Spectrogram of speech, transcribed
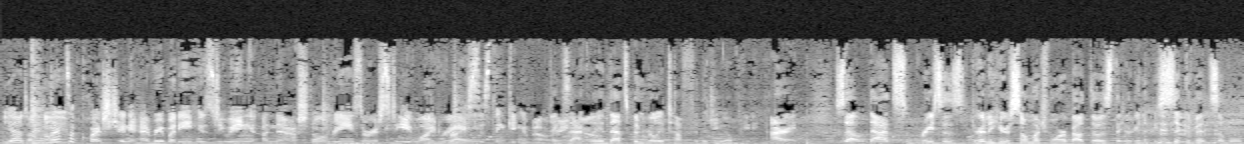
Yeah, and definitely. that's a question everybody who's doing a national race or a statewide race Right. is thinking about right Exactly. now. That's been really tough for the GOP. All right. So that's races. You're going to hear so much more about those that you're going to be sick of it. So we'll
